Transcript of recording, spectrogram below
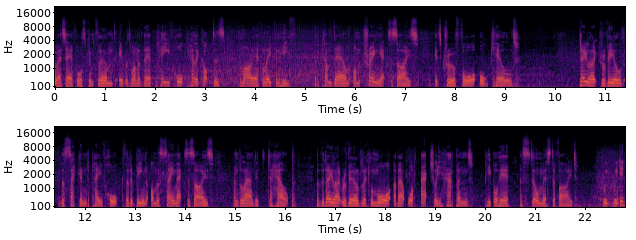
US Air Force confirmed it was one of their Pave Hawk helicopters from RAF Lakenheath that had come down on a training exercise. Its crew of four all killed. Daylight revealed the second Pave Hawk that had been on the same exercise and landed to help. But the daylight revealed little more about what actually happened. People here are still mystified. We, we did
